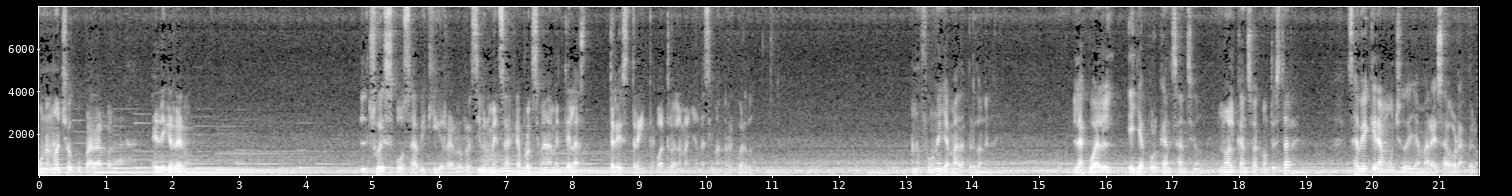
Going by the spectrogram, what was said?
una noche ocupada para Eddie Guerrero, su esposa Vicky Guerrero recibe un mensaje aproximadamente a las 3.30, 4 de la mañana, si mal no recuerdo. No, fue una llamada, perdónenme. La cual ella por cansancio no alcanzó a contestar. Sabía que era mucho de llamar a esa hora, pero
